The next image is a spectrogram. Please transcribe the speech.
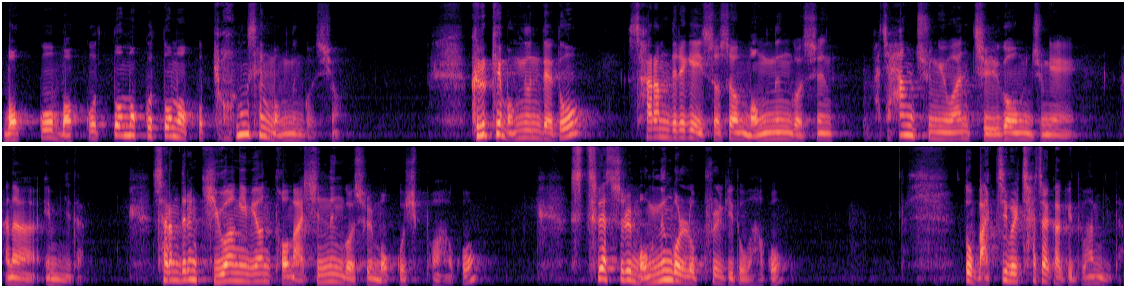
먹고 먹고 또 먹고 또 먹고 평생 먹는 것이죠. 그렇게 먹는데도 사람들에게 있어서 먹는 것은 가장 중요한 즐거움 중에 하나입니다. 사람들은 기왕이면 더 맛있는 것을 먹고 싶어 하고 스트레스를 먹는 걸로 풀기도 하고 또 맛집을 찾아가기도 합니다.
